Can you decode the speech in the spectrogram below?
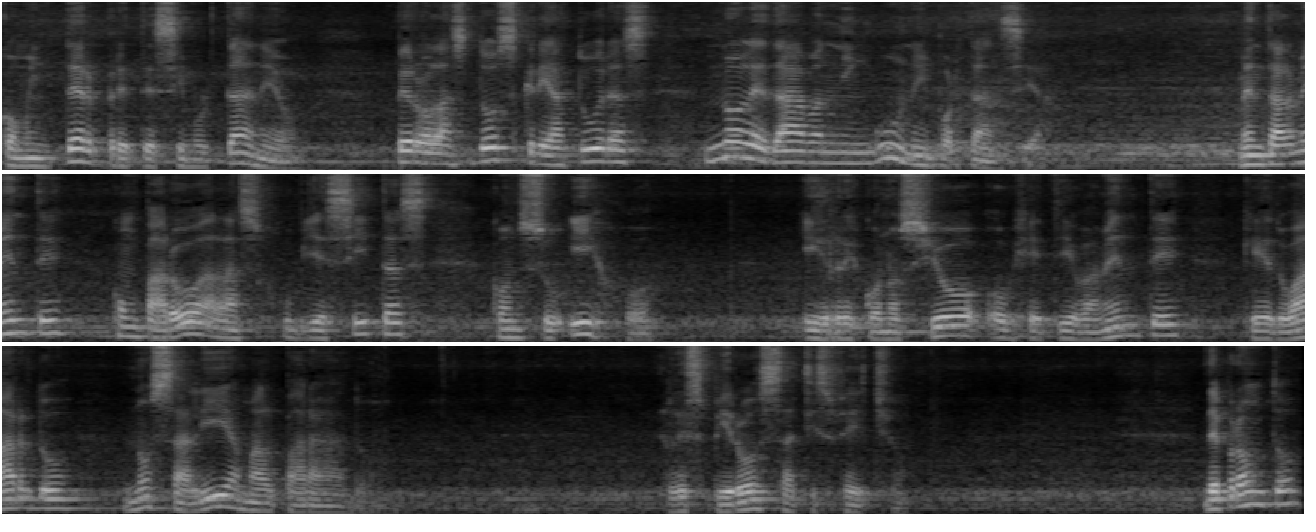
como intérprete simultáneo, pero las dos criaturas no le daban ninguna importancia. Mentalmente comparó a las jubiecitas con su hijo y reconoció objetivamente que Eduardo no salía mal parado. Respiró satisfecho. De pronto,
